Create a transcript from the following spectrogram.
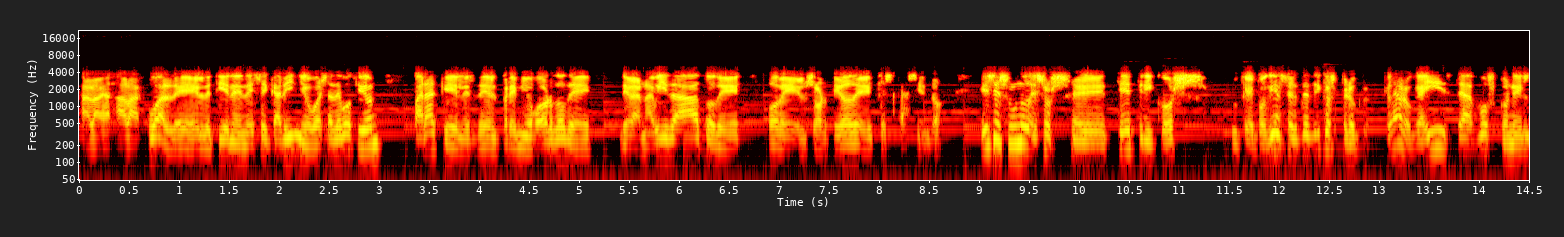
a la, a la cual eh, le tienen ese cariño o esa devoción, para que les dé el premio gordo de, de la Navidad o, de, o del sorteo de, que está haciendo. Ese es uno de esos eh, tétricos que podían ser tétricos, pero claro que ahí estamos con el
